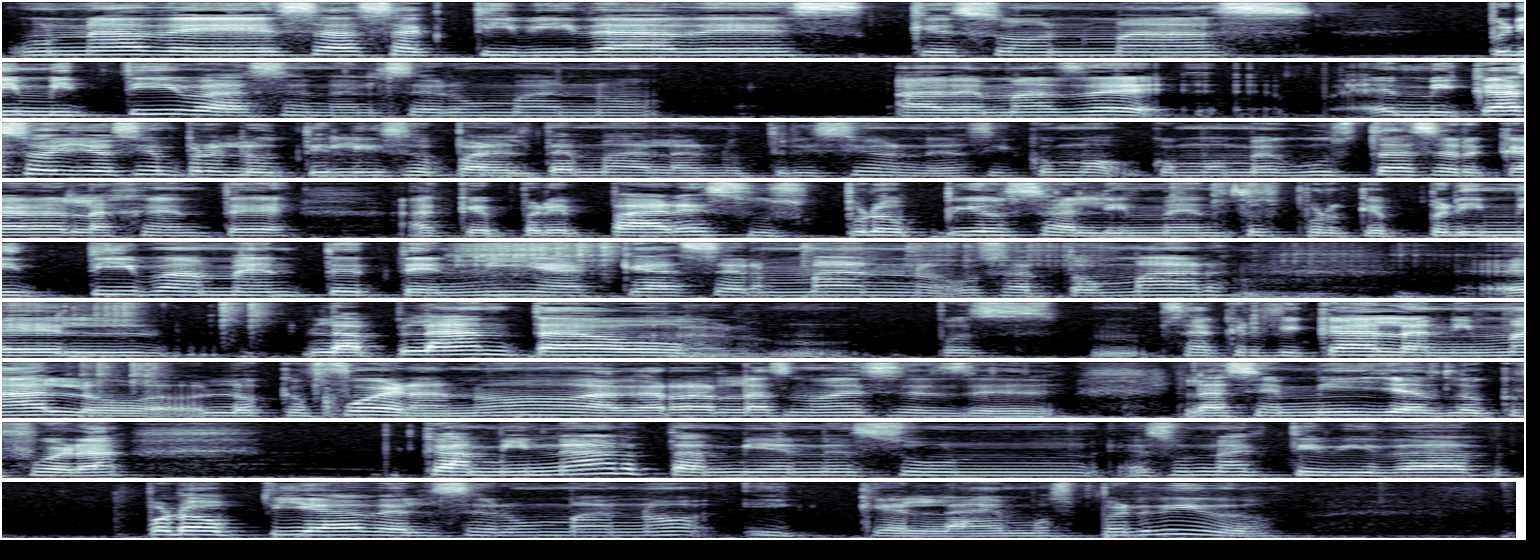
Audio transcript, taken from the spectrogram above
una de esas actividades que son más primitivas en el ser humano, además de, en mi caso yo siempre lo utilizo para el tema de la nutrición, así como, como me gusta acercar a la gente a que prepare sus propios alimentos, porque primitivamente tenía que hacer mano, o sea, tomar el, la planta o Claro. pues sacrificar al animal o lo que fuera, ¿no? Agarrar las nueces de las semillas, lo que fuera. Caminar también es un es una actividad propia del ser humano y que la hemos perdido.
